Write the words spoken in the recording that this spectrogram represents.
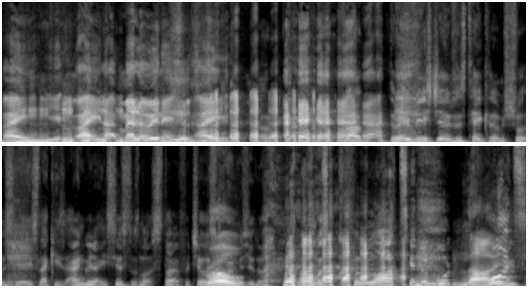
Hey, you- hey, like mellow, innit? Hey. Fam, the way Reece James was taking them shots here, it's like he's angry that his sister's not starting for Chelsea. Bro. Women's, you know, man was clotting the ball. Nah, what?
